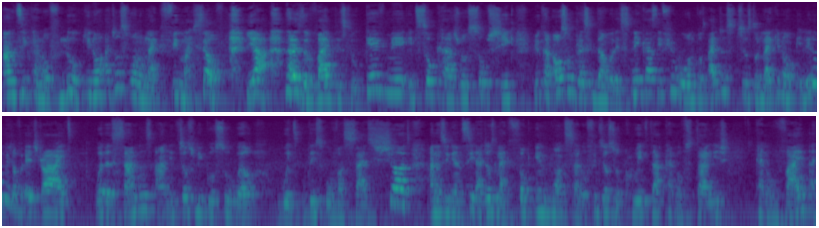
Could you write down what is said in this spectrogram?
anti kind of look you know? I just want to like feel myself. Yeah that is the vibe this look gave me. It's so casual so chic. You can also dress it down with the sneakers if you want but i just choose to like you know a little bit of extra height with the sandals and it just really goes so well with this oversized shirt. And as you can see i just like tuck in one side of it just to create that kind of stylish kind of vibe i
